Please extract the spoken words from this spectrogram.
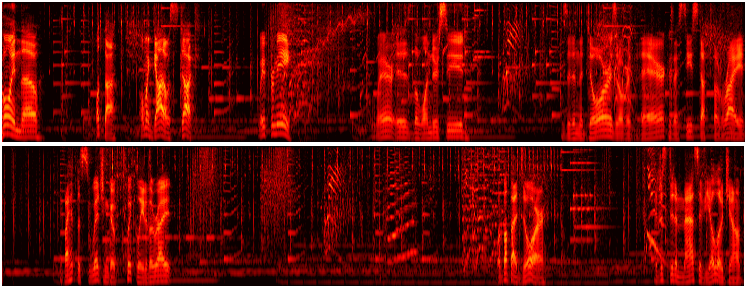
Coin though. What the? Oh my god, I was stuck. Wait for me. Where is the Wonder Seed? Is it in the door? Is it over there? Because I see stuff to the right. If I hit the switch and go quickly to the right, What about that door? I just did a massive YOLO jump.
